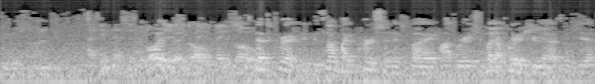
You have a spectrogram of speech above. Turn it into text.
previous times? I think that's in the It's always been statistic low, database. it's low. That's correct. It- It's not by person, it's by operation. By operation, through yeah. customs, yes.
